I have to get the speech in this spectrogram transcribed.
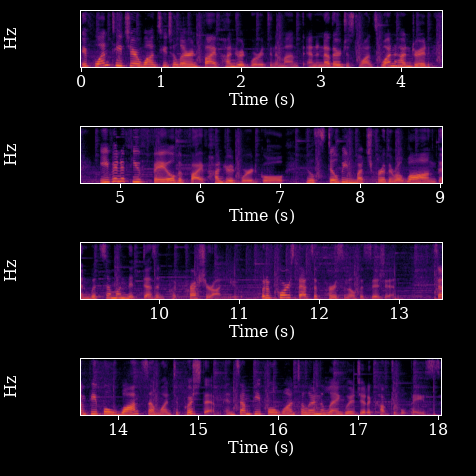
if one teacher wants you to learn 500 words in a month and another just wants 100, even if you fail the 500 word goal, you'll still be much further along than with someone that doesn't put pressure on you. But of course, that's a personal decision. Some people want someone to push them, and some people want to learn the language at a comfortable pace.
